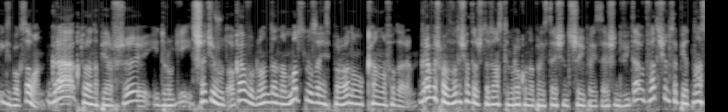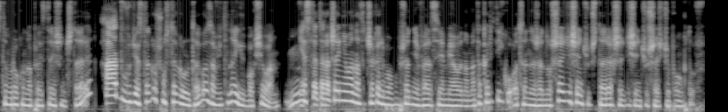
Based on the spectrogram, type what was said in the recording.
Xbox One. Gra, która na pierwszy i drugi i trzeci rzut oka wygląda na mocno zainspirowaną Cannon Foderem. Gra wyszła w 2014 roku na PlayStation 3 i PlayStation Vita, w 2015 roku na PlayStation 4, a 26 lutego zawita na Xbox One. Niestety raczej nie ma na to czekać, bo poprzednie wersje miały na Metacriticu oceny rzędu 64-66 punktów.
